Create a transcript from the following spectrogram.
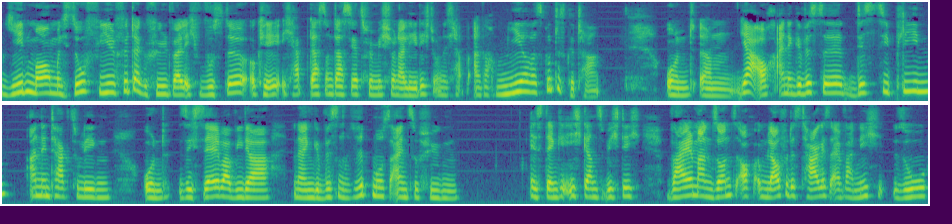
jeden Morgen mich so viel fitter gefühlt, weil ich wusste, okay, ich habe das und das jetzt für mich schon erledigt und ich habe einfach mir was Gutes getan. Und ähm, ja, auch eine gewisse Disziplin an den Tag zu legen und sich selber wieder in einen gewissen Rhythmus einzufügen, ist, denke ich, ganz wichtig, weil man sonst auch im Laufe des Tages einfach nicht so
